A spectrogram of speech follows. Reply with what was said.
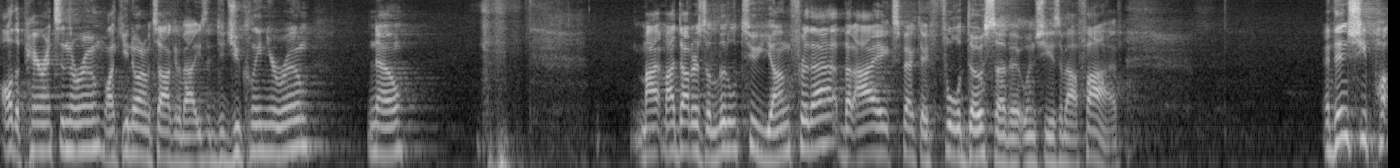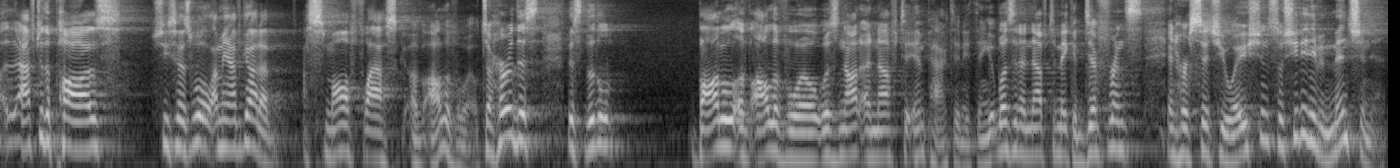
all the parents in the room, like you know what I'm talking about. You said, Did you clean your room? No. my, my daughter's a little too young for that, but I expect a full dose of it when she's about five. And then she, after the pause, she says, Well, I mean, I've got a, a small flask of olive oil. To her, this, this little bottle of olive oil was not enough to impact anything. It wasn't enough to make a difference in her situation, so she didn't even mention it.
